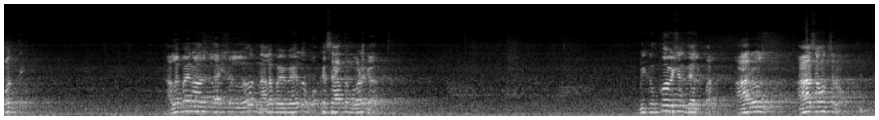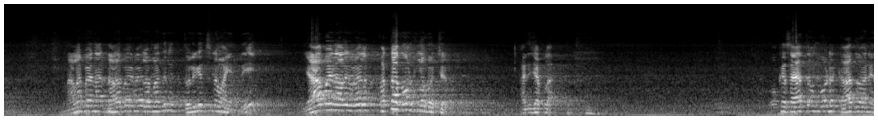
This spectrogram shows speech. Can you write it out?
పోద్ది నలభై నాలుగు లక్షల్లో నలభై వేలు ఒక్క శాతం కూడా కాదు. మీకు ఇంకో విషయం తెలపాలి. ఆ రోజు ఆ సంవత్సరం నలభై నలభై వేల మందిని తొలగించడం అయింది. యాభై నాలుగు వేల కొత్త అకౌంట్లోకి వచ్చారు. అది చెప్పలా. ఒక శాతం కూడా కాదు అనే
